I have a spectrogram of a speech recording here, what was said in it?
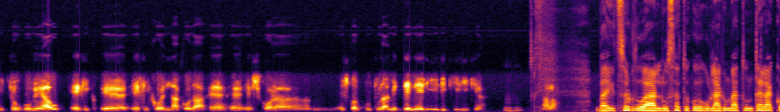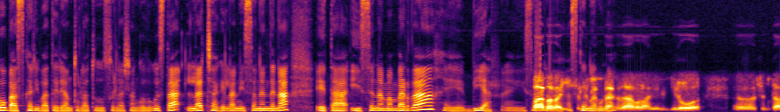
itugune hau, eh, erikoen dako da, eh, eh, eskola, eskol kultura, me deneri irikirik, ja. Mhm. hala. Ba, itzordua luzatuko dugu larun batuntarako, bazkari bat ere antolatu duzuela esango dugu, ezta? Latxa gelan izanen dena, eta izen eman behar da, e, bihar. E, izango Ba, ba, ba, izen eman behar da, gero, uh, zenta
